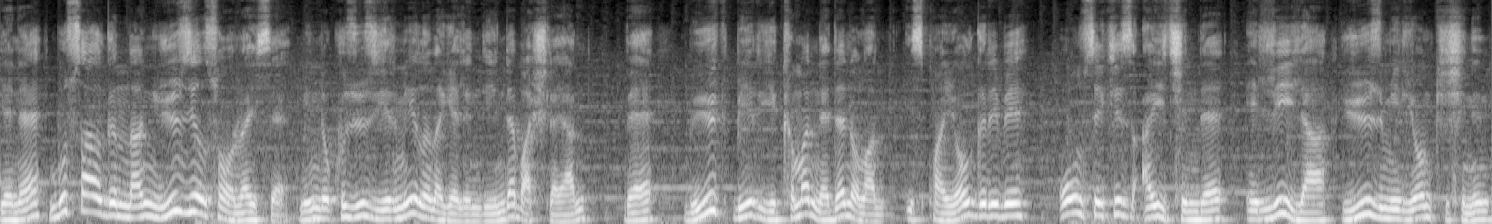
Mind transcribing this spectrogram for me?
Gene bu salgından 100 yıl sonra ise 1920 yılına gelindiğinde başlayan ve büyük bir yıkıma neden olan İspanyol gribi 18 ay içinde 50 ila 100 milyon kişinin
